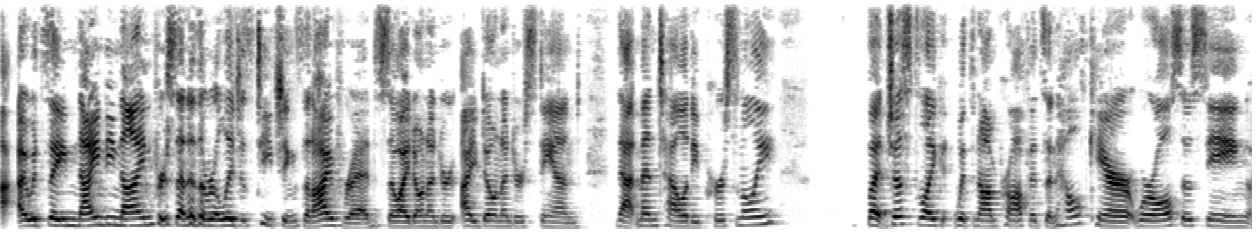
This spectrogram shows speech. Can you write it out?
I would say 99% of the religious teachings that I've read. So I don't under, I don't understand that mentality personally. But just like with nonprofits and healthcare, we're also seeing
